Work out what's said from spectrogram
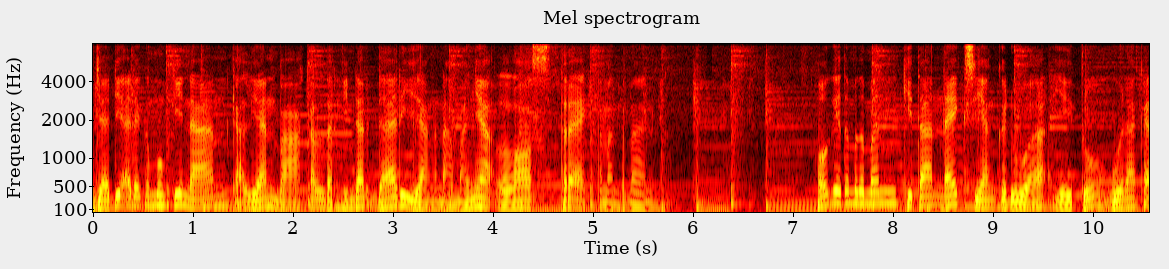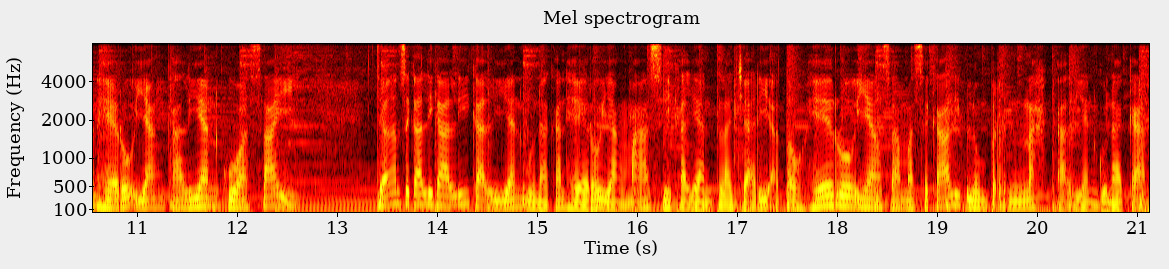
Jadi ada kemungkinan kalian bakal terhindar dari yang namanya lost track teman-teman. Oke teman-teman, kita next yang kedua yaitu gunakan hero yang kalian kuasai. Jangan sekali-kali kalian gunakan hero yang masih kalian pelajari atau hero yang sama sekali belum pernah kalian gunakan.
